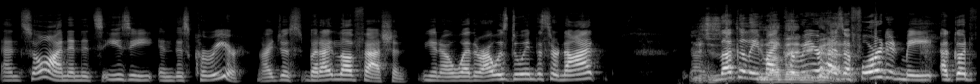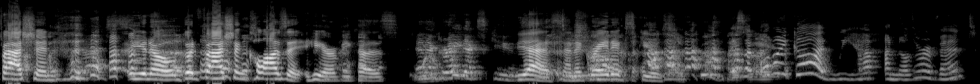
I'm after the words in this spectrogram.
and so on and it's easy in this career i just but i love fashion you know whether i was doing this or not just- luckily my love it and you're career has afforded me a good fashion you know good fashion closet here because and a great excuse. yes and a great excuse It's like, oh my God, we have another event.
